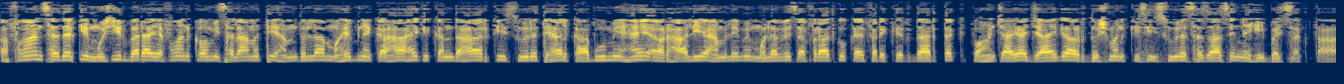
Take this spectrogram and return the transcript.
افغان صدر کے مشیر برائے افغان قومی سلامتی حمداللہ محب نے کہا ہے کہ کندہار کی صورتحال قابو میں ہے اور حالیہ حملے میں ملوث افراد کو کیفر کردار تک پہنچایا جائے گا اور دشمن کسی صورت سزا سے نہیں بچ سکتا۔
